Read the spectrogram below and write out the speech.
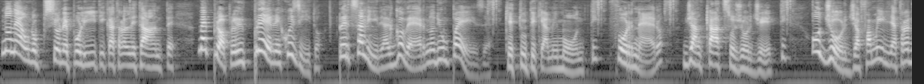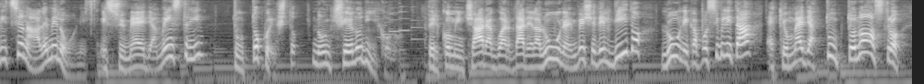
non è un'opzione politica tra le tante, ma è proprio il prerequisito per salire al governo di un paese, che tu ti chiami Monti, Fornero, Giancazzo Giorgetti o Giorgia famiglia tradizionale Meloni. E sui media mainstream tutto questo non ce lo dicono. Per cominciare a guardare la luna invece del dito, l'unica possibilità è che un media tutto nostro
